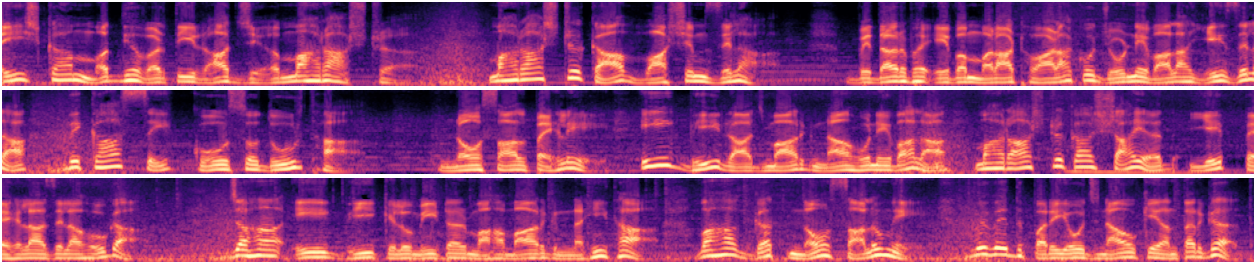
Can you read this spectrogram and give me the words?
देश का मध्यवर्ती राज्य महाराष्ट्र। महाराष्ट्र का वाशिम जिला। विदर्भ एवं मराठवाड़ा को जोड़ने वाला ये जिला विकास से कोसों दूर था। नौ साल पहले एक भी राजमार्ग ना होने वाला महाराष्ट्र का शायद ये पहला जिला होगा। जहाँ एक भी किलोमीटर महामार्ग नहीं था वहाँ गत नौ सालों में विविध परियोजनाओं के अंतर्गत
